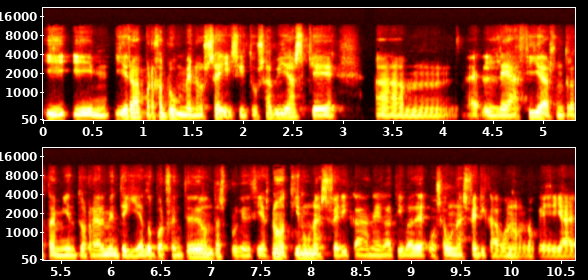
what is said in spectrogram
y, y, era, por ejemplo, un menos 6, y tú sabías que eh, le hacías un tratamiento realmente guiado por frente de ondas porque decías, no, tiene una esférica negativa, de, o sea, una esférica, bueno, lo que ya,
